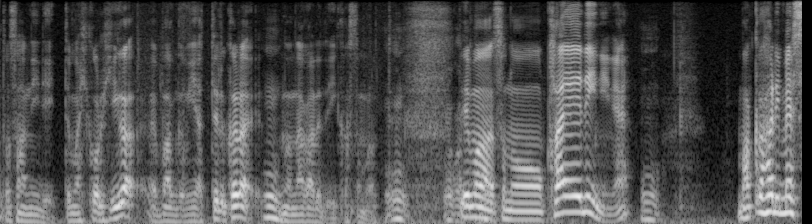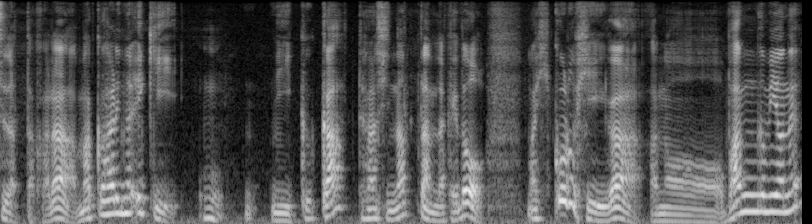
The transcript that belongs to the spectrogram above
と3人で行って、まあヒコロヒーが番組やってるからの流れで行かせてもらって、うん。よかった。でまあその帰りにねうん幕張メッセだったから幕張の駅うん。に行くかって話になったんだけど、まあ、ヒコロヒーが、あのー番組をね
